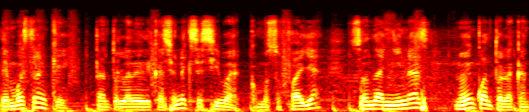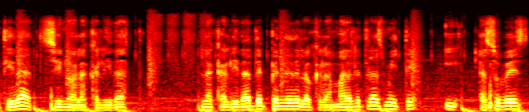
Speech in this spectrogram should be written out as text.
Demuestran que, tanto la dedicación excesiva como su falla son dañinas no en cuanto a la cantidad, sino a la calidad. La calidad depende de lo que la madre transmite y, a su vez,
